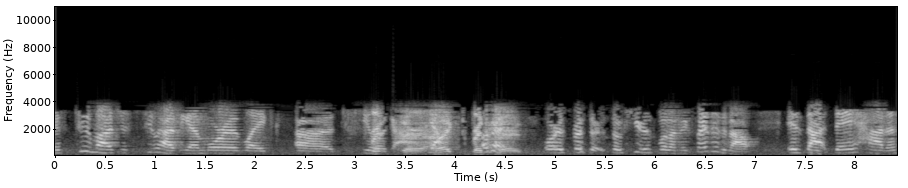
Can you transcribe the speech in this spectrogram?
it's too much, it's too heavy. I'm more of like, uh, tequila guy. Spritzer. I like spritzers. Okay. Or a spritzer. So here's what I'm excited about, is that they had a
